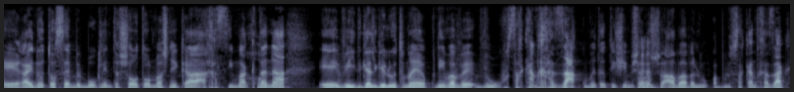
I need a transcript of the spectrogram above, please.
אה, ראינו אותו עושה בברוקלין את השורט רול, מה שנקרא, החסימה קטנה אה, והתגלגלות מהר פנימה, והוא שחקן חזק, הוא מטר 93 ו-4, אבל הוא אבל הוא שחקן חזק,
